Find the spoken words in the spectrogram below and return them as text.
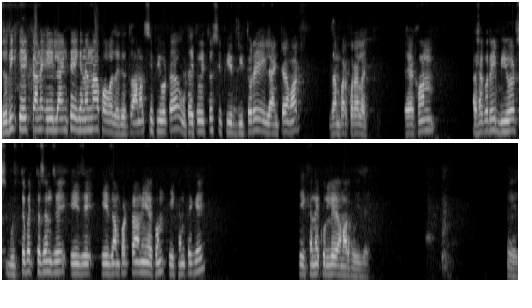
যদি এই কানে, এই লাইনটা এখানে না পাওয়া যায় তো আমার সিপিইউটা উঠাইতে হইতো সিপিইউর ভিতরে এই লাইনটা আমার জাম্পার করা লাগতো। এখন আশা করি ভিউয়ার্স বুঝতে পারতেছেন যে এই যে, এই জাম্পারটা আমি এখন এখান থেকে, এখানে করলে আমার হয়ে যায়। এই।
